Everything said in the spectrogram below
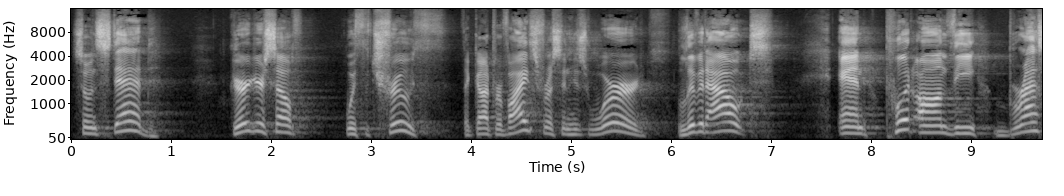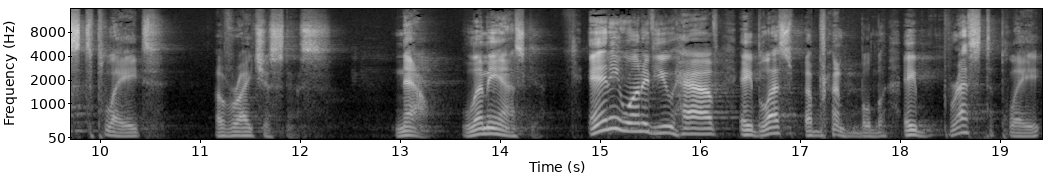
So instead, gird yourself with the truth that God provides for us in His Word, live it out, and put on the breastplate of righteousness. Now, let me ask you any one of you have a, bless, a, a breastplate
